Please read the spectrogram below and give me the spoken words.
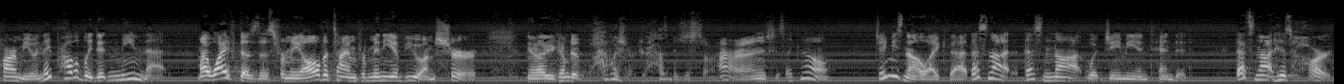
harm you, and they probably didn't mean that." My wife does this for me all the time. For many of you, I'm sure. You know, you come to, "Why was your, your husband just so?" And she's like, "No, Jamie's not like that. That's not that's not what Jamie intended. That's not his heart."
